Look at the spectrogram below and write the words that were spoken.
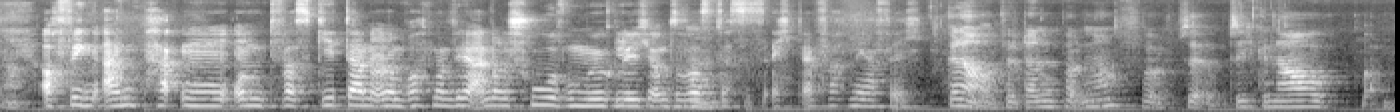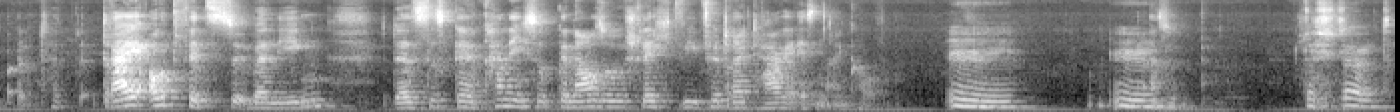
Ja. Auch wegen Einpacken und was geht dann und dann braucht man wieder andere Schuhe womöglich und sowas. Mhm. Das ist echt einfach nervig. Genau, und dann ne, sich genau drei Outfits zu überlegen, das ist, kann ich so genauso schlecht wie für drei Tage Essen einkaufen. Mhm. Mhm. Also, das stimmt.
